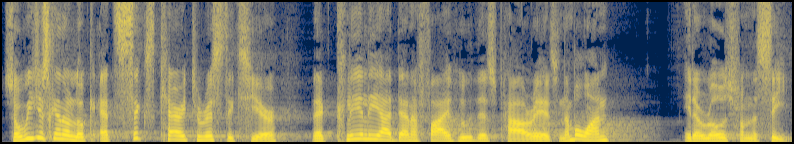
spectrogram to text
So we're just going to look at six characteristics here that clearly identify who this power is. Number one, it arose from the sea.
